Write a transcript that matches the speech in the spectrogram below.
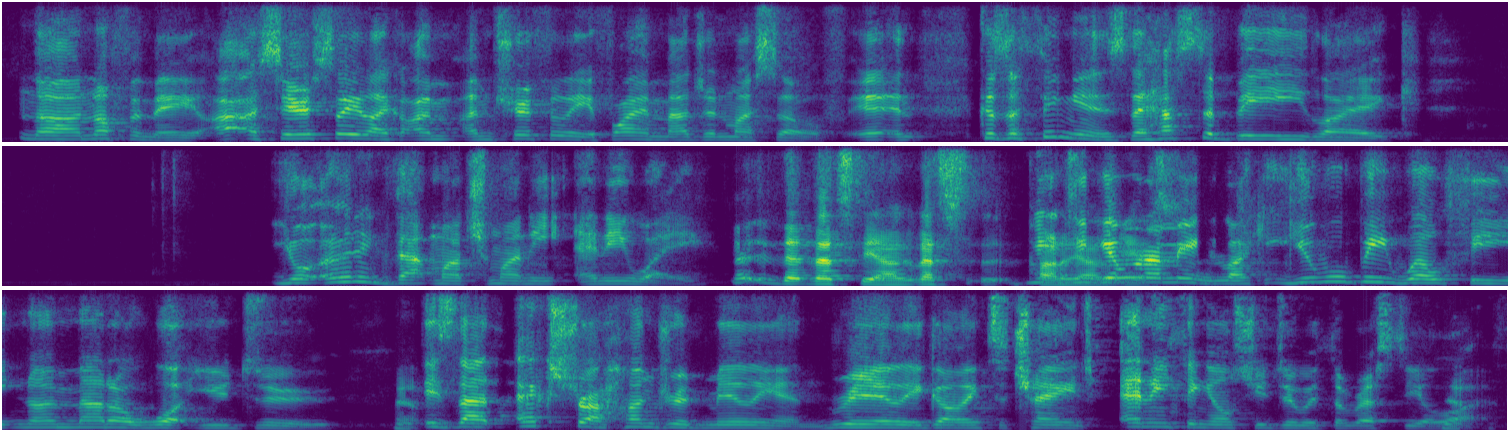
No, not for me. I, I, seriously like. I'm. I'm truthfully, if I imagine myself, and because the thing is, there has to be like you're earning that much money anyway. That, that's the uh, that's part you, of the. You get what I mean? Like you will be wealthy no matter what you do. Yeah. Is that extra hundred million really going to change anything else you do with the rest of your yeah. life?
